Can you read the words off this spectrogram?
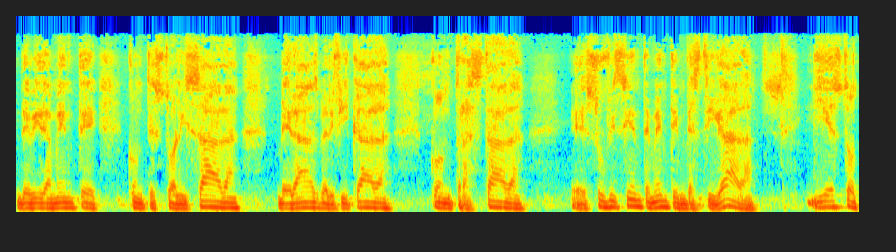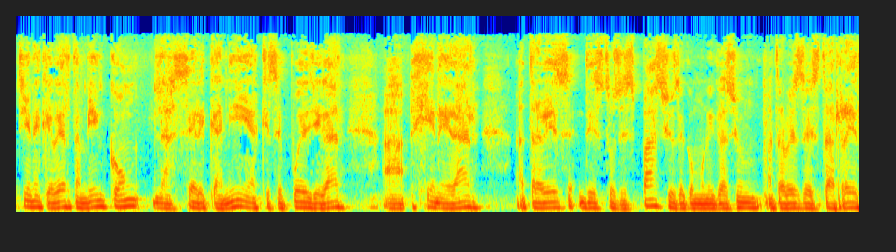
debidamente contextualizada, veraz, verificada, contrastada eh, suficientemente investigada. Y esto tiene que ver también con la cercanía que se puede llegar a generar a través de estos espacios de comunicación, a través de esta red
